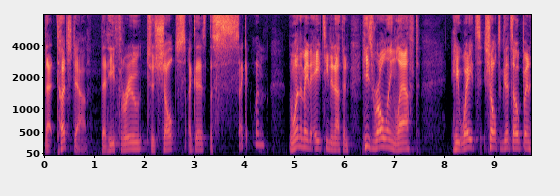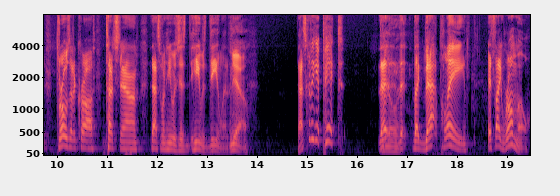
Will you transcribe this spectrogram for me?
that touchdown that he threw to Schultz, I guess the second one, the one that made it 18 to nothing. He's rolling left. He waits. Schultz gets open, throws it across, touchdown. That's when he was just he was dealing. Yeah. That's going to get picked. That, that like that play, it's like Romo.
